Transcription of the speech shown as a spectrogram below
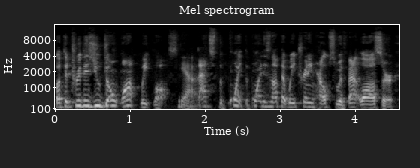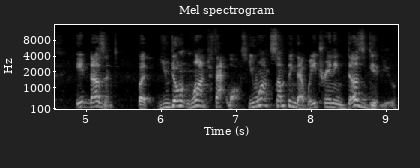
But the truth is, you don't want weight loss. Yeah, that's the point. The point is not that weight training helps with fat loss, or it doesn't. But you don't want fat loss. You want something that weight training does give you.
